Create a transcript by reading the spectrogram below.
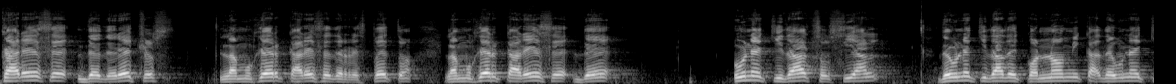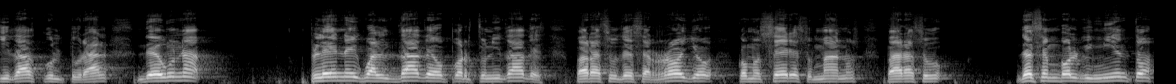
carece de derechos, la mujer carece de respeto, la mujer carece de una equidad social, de una equidad económica, de una equidad cultural, de una plena igualdad de oportunidades para su desarrollo como seres humanos, para su desenvolvimiento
